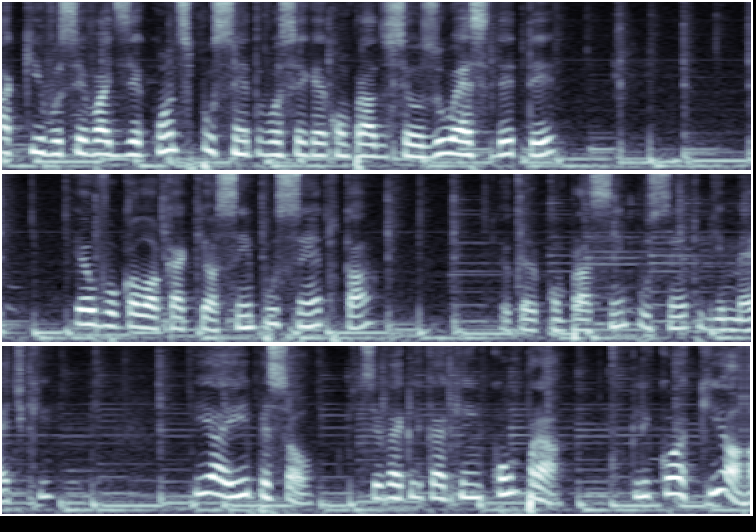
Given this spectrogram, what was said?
aqui você vai dizer quantos por cento você quer comprar dos seus USDT, eu vou colocar aqui ó 100%, tá? Eu quero comprar 100% de Matic. E aí, pessoal, você vai clicar aqui em comprar. Clicou aqui, ó,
